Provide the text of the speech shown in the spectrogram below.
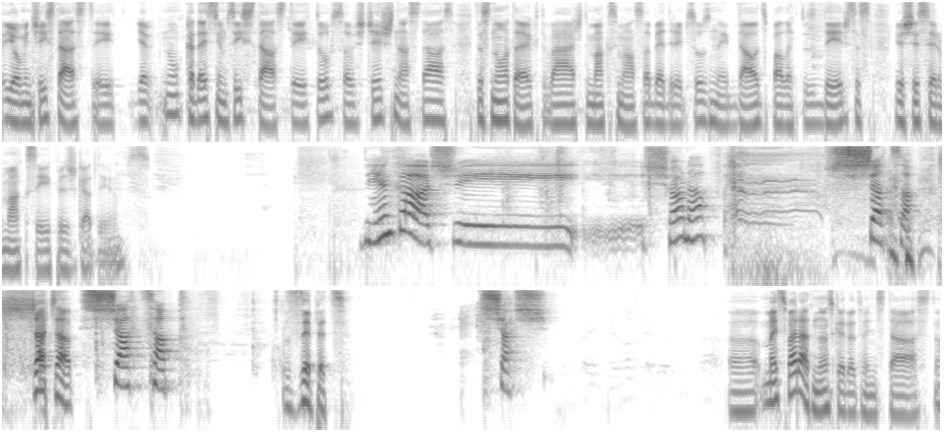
Jo viņš izstāstīja, ja, nu, kad es jums izstāstītu savu šķiršanās stāstu, tas noteikti vērsta maksimāli sabiedrības uzmanību, daudz palikt uz dirzas, jo šis ir maks īpašs gadījums. Vienkārši shut up. Shut up. Shut up! Shut up. Zipets! Šaš. Uh, mēs varētu noskaidrot viņa stāstu,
